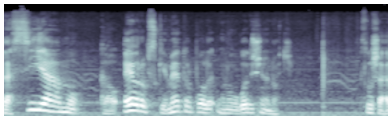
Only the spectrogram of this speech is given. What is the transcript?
da sijamo kao evropske metropole u novogodišnjoj noći. Slušaj,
